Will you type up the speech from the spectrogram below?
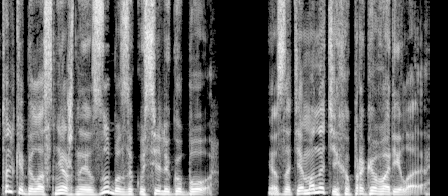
только белоснежные зубы закусили губу. Затем она тихо проговорила.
